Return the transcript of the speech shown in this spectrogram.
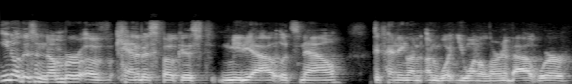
you know, there's a number of cannabis focused media outlets now depending on, on what you want to learn about. We're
